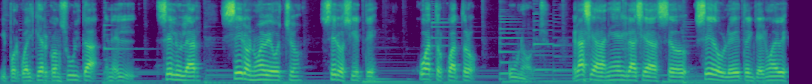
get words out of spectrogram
y por cualquier consulta en el celular 098 07 4418. Gracias Daniel, gracias CW39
